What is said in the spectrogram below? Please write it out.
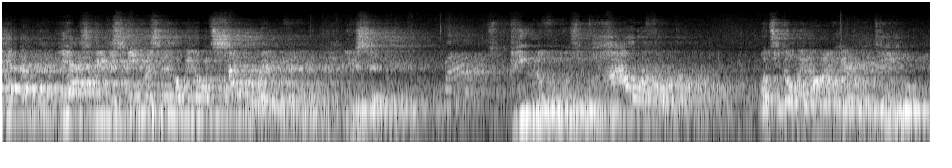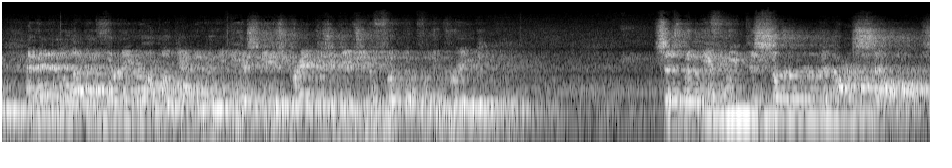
together? Yes. We distinguish them, but we don't separate them, you see. It's beautiful. It's powerful what's going on here with table. And then in 1131, look at it. And the ESV is great because it gives you the footnote for the Greek says, but if we discern ourselves,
